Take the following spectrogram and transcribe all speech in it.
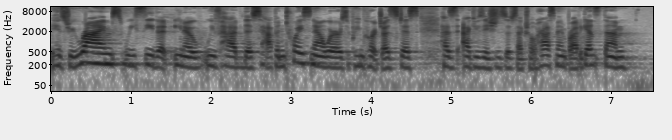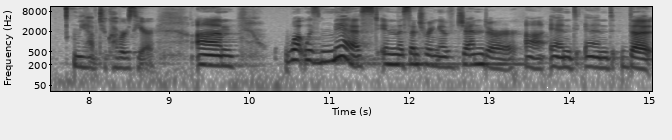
history rhymes. We see that you know we've had this happen twice now, where a Supreme Court justice has accusations of sexual harassment brought against them. We have two covers here. Um, what was missed in the centering of gender uh, and and the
